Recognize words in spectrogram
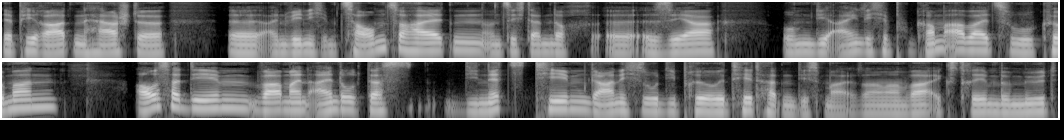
der Piraten herrschte, äh, ein wenig im Zaum zu halten und sich dann doch äh, sehr um die eigentliche Programmarbeit zu kümmern. Außerdem war mein Eindruck, dass die Netzthemen gar nicht so die Priorität hatten diesmal, sondern man war extrem bemüht,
